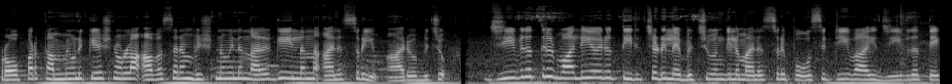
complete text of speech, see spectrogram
പ്രോപ്പർ കമ്മ്യൂണിക്കേഷനുള്ള അവസരം വിഷ്ണുവിന് നൽകിയില്ലെന്ന് അനുശ്രീയും ആരോപിച്ചു. ജീവിതത്തിൽ വലിയൊരു തിരിച്ചടി ലഭിച്ചുവെങ്കിലും അനുശ്രീ പോസിറ്റീവായി ജീവിതത്തെ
